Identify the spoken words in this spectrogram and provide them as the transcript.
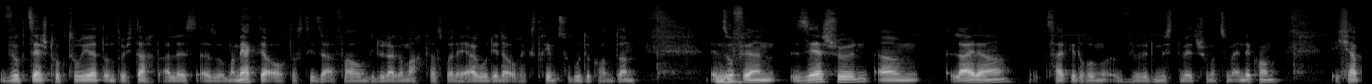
wirkt sehr strukturiert und durchdacht alles. Also man merkt ja auch, dass diese Erfahrung, die du da gemacht hast bei der Ergo, dir da auch extrem zugutekommt dann. Insofern sehr schön. Ähm, leider, zeitgedrungen, müssten wir jetzt schon mal zum Ende kommen. Ich habe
